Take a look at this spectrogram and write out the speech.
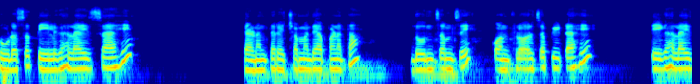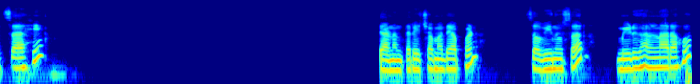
थोडंसं तेल घालायचं आहे. त्यानंतर याच्यामध्ये आपण आता दोन चमचे कॉर्नफ्लॉवरचं पीठ आहे ते घालायचं आहे. त्यानंतर याच्यामध्ये आपण चवीनुसार मीठ घालणार आहोत.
